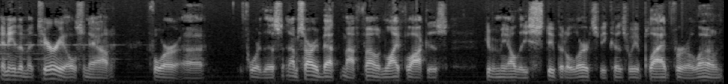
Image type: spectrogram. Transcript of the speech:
any of the materials now for uh, for this. And I'm sorry about my phone. LifeLock is giving me all these stupid alerts because we applied for a loan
